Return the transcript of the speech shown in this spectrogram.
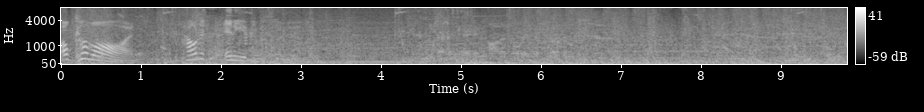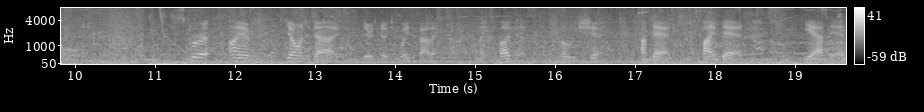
Oh, come on! How did any of you see me? Screw it, I am going to die. There's no two ways about it. I might survive this. Holy shit. I'm dead. I'm dead. Yeah, I'm dead.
